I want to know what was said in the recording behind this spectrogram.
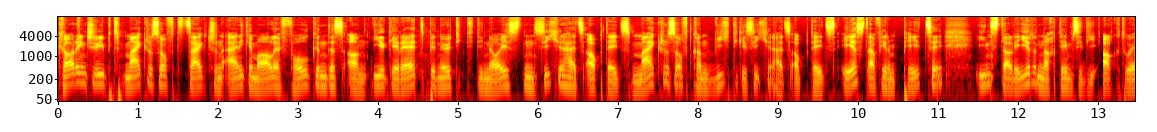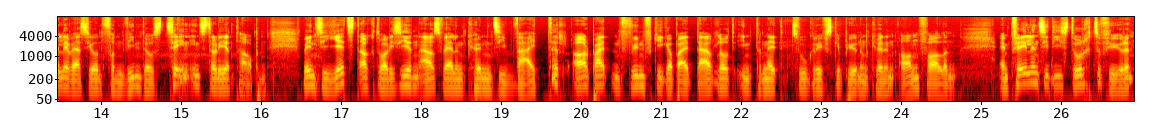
Karin schreibt, Microsoft zeigt schon einige Male Folgendes an. Ihr Gerät benötigt die neuesten Sicherheitsupdates. Microsoft kann wichtige Sicherheitsupdates erst auf Ihrem PC installieren, nachdem Sie die aktuelle Version von Windows 10 installiert haben. Wenn Sie jetzt aktualisieren auswählen, können Sie weiterarbeiten. 5 GB Download, Internet, Zugriffsgebühren können anfallen. Empfehlen Sie dies durchzuführen?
